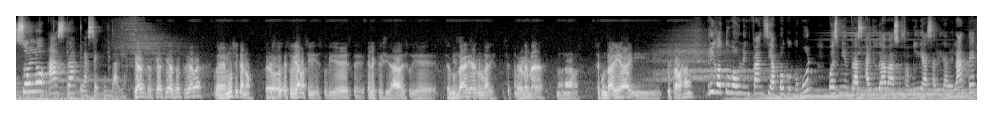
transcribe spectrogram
solo hasta la secundaria. ¿Y antes qué hacías? ¿No estudiabas? Eh, música no. Pero- Estu- estudiaba, sí, estudié este, electricidad, estudié... ¿Secundaria? no. Secundaria, Pero exactamente. nada más. No, nada más. Secundaria y pues trabajaba. Rigo tuvo una infancia poco común, pues mientras ayudaba a su familia a salir adelante,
